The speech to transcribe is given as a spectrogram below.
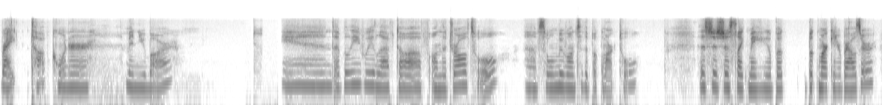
right top corner menu bar. And I believe we left off on the draw tool. Uh, so we'll move on to the bookmark tool. This is just like making a book bookmark in your browser.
